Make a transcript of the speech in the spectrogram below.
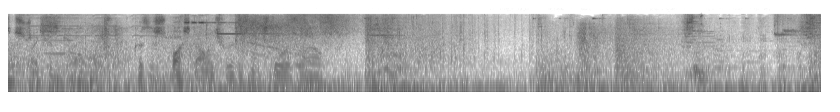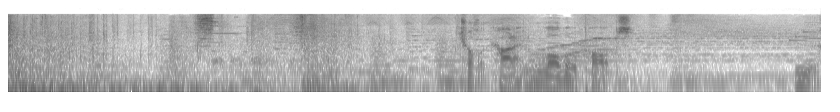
A strike him directly, because there's splash damage for everything next door as well. Chocolate carrot and lollo pops. Ugh.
